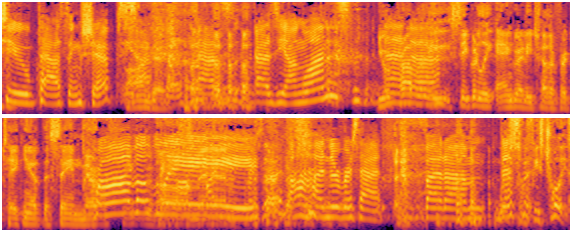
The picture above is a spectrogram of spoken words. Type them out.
two passing ships as as young ones. You were And, probably uh, secretly angry at each other for taking out the same Meryl. Probably hundred percent. But um, this Sophie's Choice.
